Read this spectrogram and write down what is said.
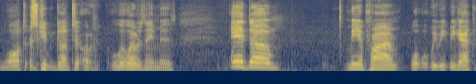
Walter, excuse me, Gunther, or wh- whoever his name is, and um, me and Prime, we, we we got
